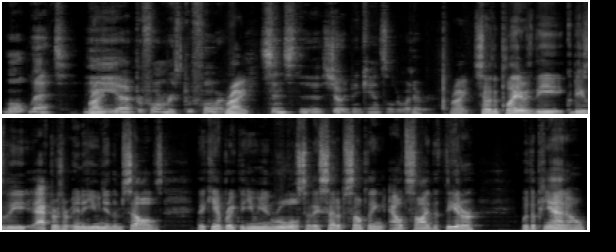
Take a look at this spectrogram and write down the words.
won't let the Right. uh, performers perform right, since the show had been canceled or whatever. right. So the players, the because the actors are in a union themselves, they can't break the union rules. So they set up something outside the theater with a piano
